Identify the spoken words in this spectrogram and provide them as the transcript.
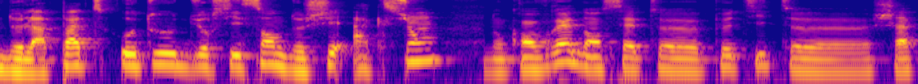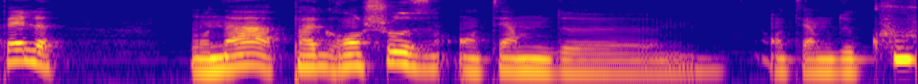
de la pâte auto-durcissante de chez Action. Donc en vrai, dans cette euh, petite chapelle, on n'a pas grand-chose en termes de, en termes de coûts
